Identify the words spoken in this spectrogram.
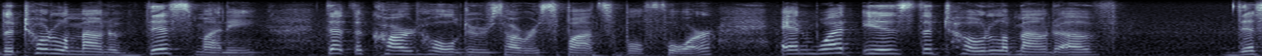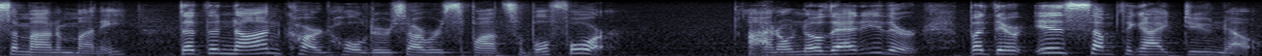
the total amount of this money that the card holders are responsible for, and what is the total amount of this amount of money that the non-card holders are responsible for. I don't know that either, but there is something I do know.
